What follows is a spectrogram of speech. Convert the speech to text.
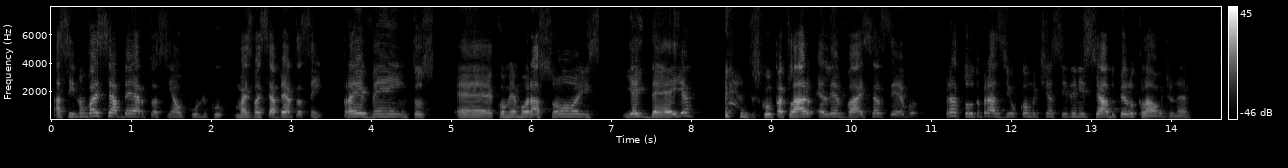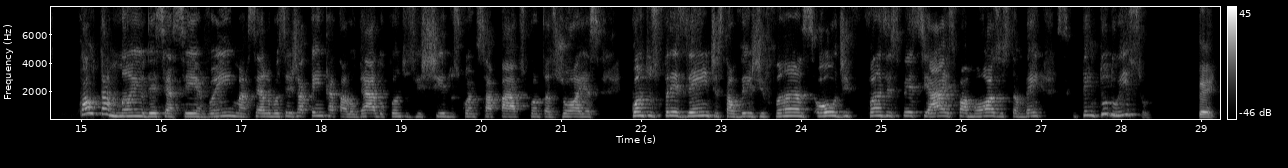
assim, não vai ser aberto assim ao público, mas vai ser aberto assim para eventos, é, comemorações. E a ideia desculpa, claro, é levar esse acervo para todo o Brasil, como tinha sido iniciado pelo Cláudio, né? Qual o tamanho desse acervo, hein, Marcelo? Você já tem catalogado quantos vestidos, quantos sapatos, quantas joias, quantos presentes, talvez, de fãs ou de fãs especiais, famosos também? Tem tudo isso? Tem.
